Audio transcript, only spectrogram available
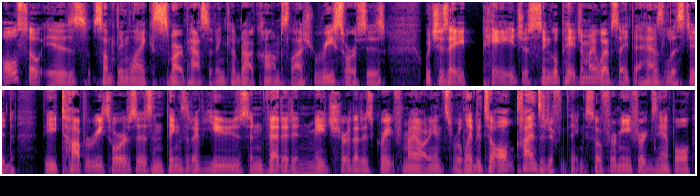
also is something like smartpassiveincome.com slash resources, which is a page, a single page on my website that has listed the top resources and things that I've used and vetted and made sure that is great for my audience related to all kinds of different things. So for me, for example,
